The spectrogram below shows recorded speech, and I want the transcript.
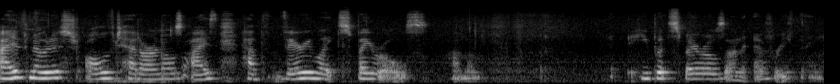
I've noticed all of Tedd Arnold's eyes have very light spirals on them he puts spirals on everything.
